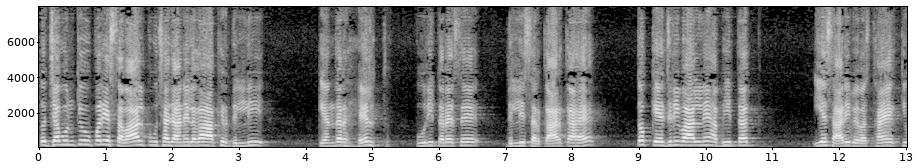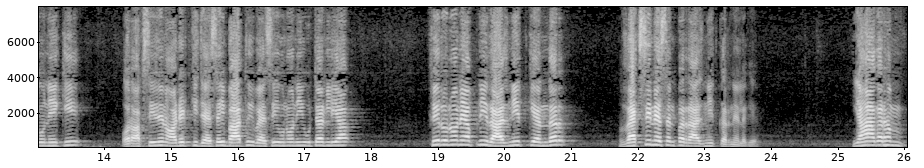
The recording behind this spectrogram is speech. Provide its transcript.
तो जब उनके ऊपर ये सवाल पूछा जाने लगा, आखिर दिल्ली के अंदर हेल्थ पूरी तरह से दिल्ली सरकार का है तो केजरीवाल ने अभी तक ये सारी व्यवस्थाएँ क्यों नहीं की? और ऑक्सीजन ऑडिट की जैसे ही बात हुई, वैसे ही उन्होंने यू टर्न लिया। फिर उन्होंने अपनी राजनीति के अंदर वैक्सीनेशन पर राजनीति करने लगे। यहाँ अगर हम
